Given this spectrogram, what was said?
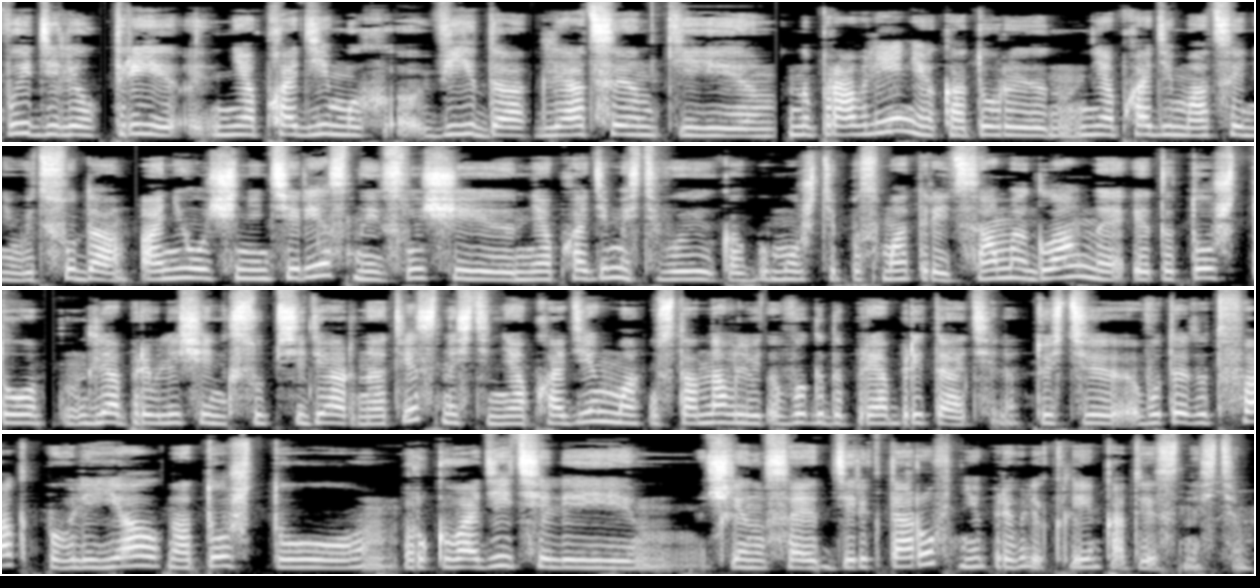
Выделил три необходимых вида для оценки направления, которые необходимо оценивать судам. Они очень интересны, и в случае необходимости вы как бы можете посмотреть. Самое главное – это то, что для привлечения к субсидиарной ответственности необходимо устанавливать выгодоприобретателя. То есть э, вот этот факт повлиял на то, что руководители, членов совета директоров директоров не привлекли к ответственности.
